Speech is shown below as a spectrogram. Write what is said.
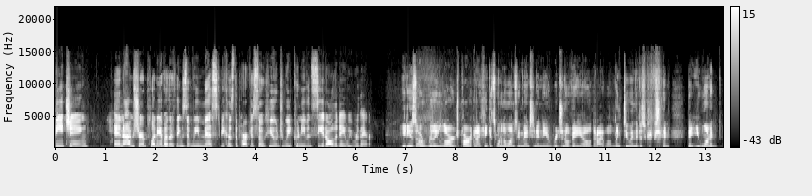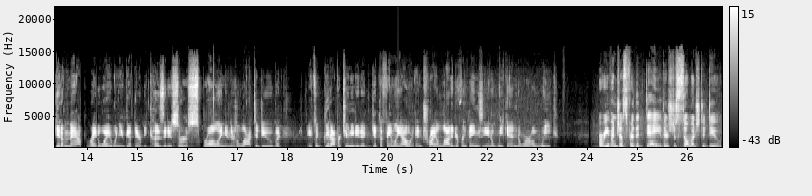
beaching, and I'm sure plenty of other things that we missed because the park is so huge, we couldn't even see it all the day we were there. It is a really large park, and I think it's one of the ones we mentioned in the original video that I will link to in the description that you want to get a map right away when you get there because it is sort of sprawling and there's a lot to do, but it's a good opportunity to get the family out and try a lot of different things in a weekend or a week. Or even just for the day. There's just so much to do.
